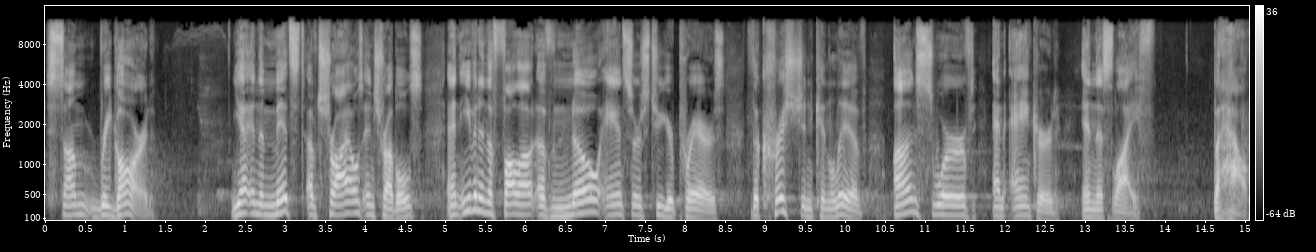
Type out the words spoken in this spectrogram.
some regard. Yet, in the midst of trials and troubles, and even in the fallout of no answers to your prayers, the Christian can live unswerved and anchored in this life. But how?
